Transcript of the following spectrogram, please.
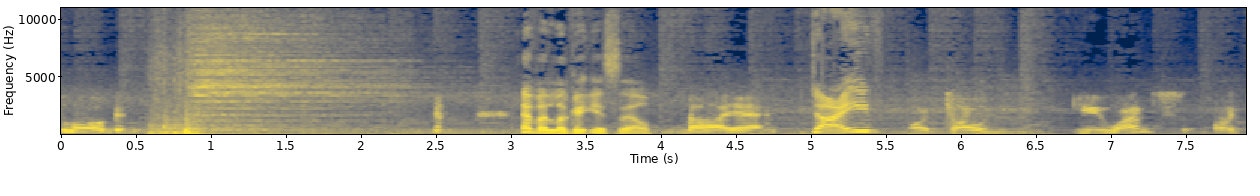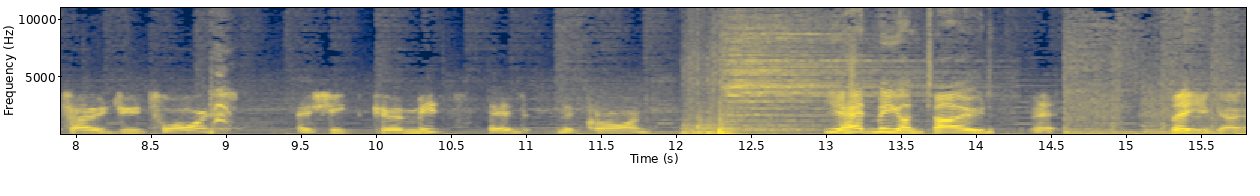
flog. Have a look at yourself. Oh yeah. Dave? I told you once, I told you twice, and she committed the crime. You had me on Toad. There you go.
